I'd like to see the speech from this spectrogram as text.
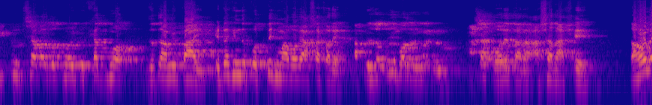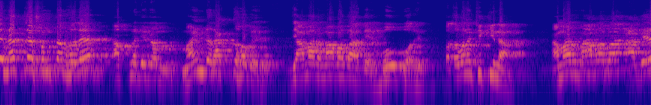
একটু সেবা যত্ন, একটু খেদমত যাতে আমি পাই। এটা কিন্তু প্রত্যেক মা বাবা আশা করে। আপনি যতই বলেন না কেন, আশা করে তারা, আশা রাখে। তাহলে নাট্যা সন্তান হলে আপনাকে এটা মাইন্ডে রাখতে হবে যে আমার মা বাবা আগে বউ পরে। কথা বলেন ঠিক কিনা? আমার মা বাবা আগে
